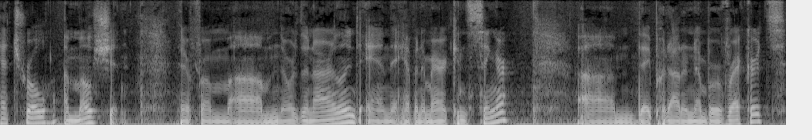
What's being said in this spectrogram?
Petrol Emotion. They're from um, Northern Ireland, and they have an American singer. Um, they put out a number of records.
